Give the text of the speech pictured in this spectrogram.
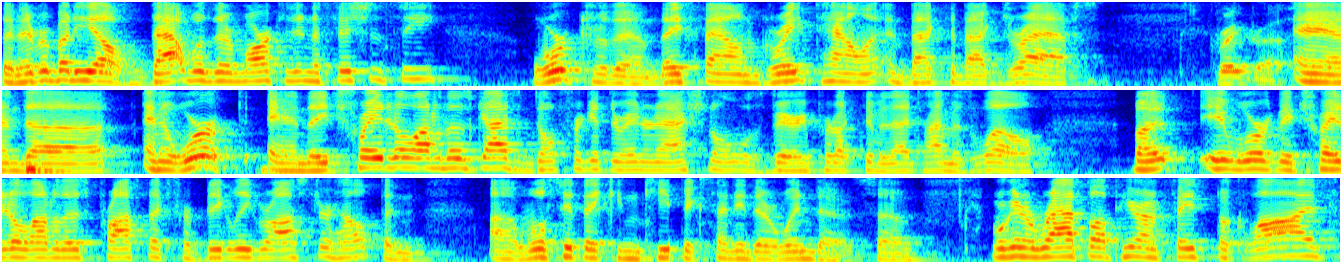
than everybody else. That was their marketing efficiency. Worked for them. They found great talent in back-to-back drafts Great dress. and uh, and it worked. And they traded a lot of those guys. And don't forget, their international was very productive in that time as well. But it worked. They traded a lot of those prospects for big league roster help, and uh, we'll see if they can keep extending their windows. So we're going to wrap up here on Facebook Live,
